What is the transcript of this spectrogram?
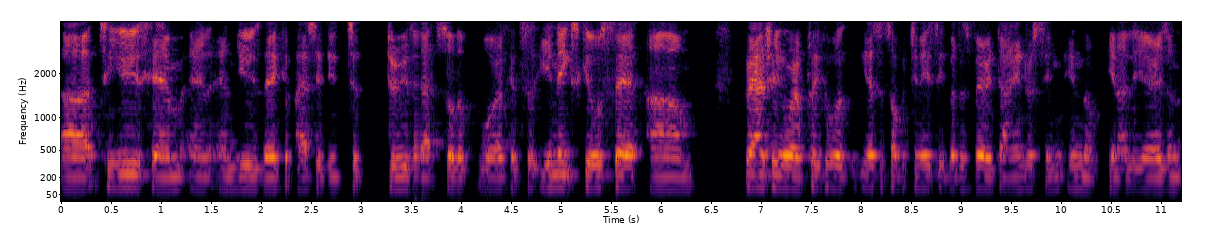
uh, to use him and and use their capacity to do that sort of work. It's a unique skill set. Um, ground shooting where applicable, yes, it's opportunistic, but it's very dangerous in in the you know the areas, and,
